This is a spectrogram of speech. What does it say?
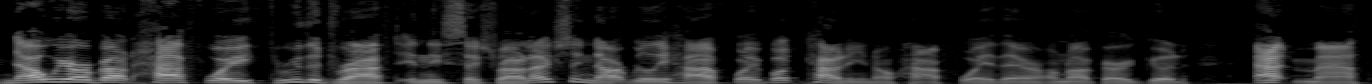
Now we are about halfway through the draft in the sixth round. Actually, not really halfway, but kind of, you know, halfway there. I'm not very good at math.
